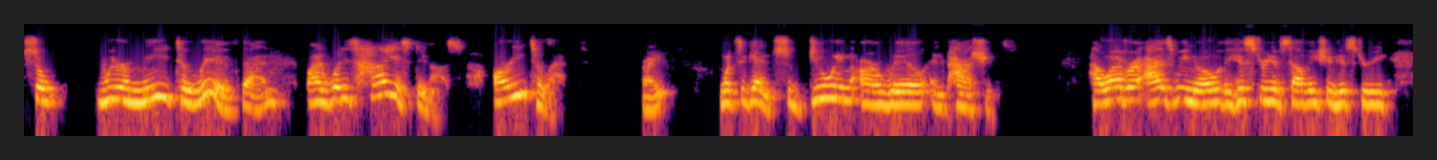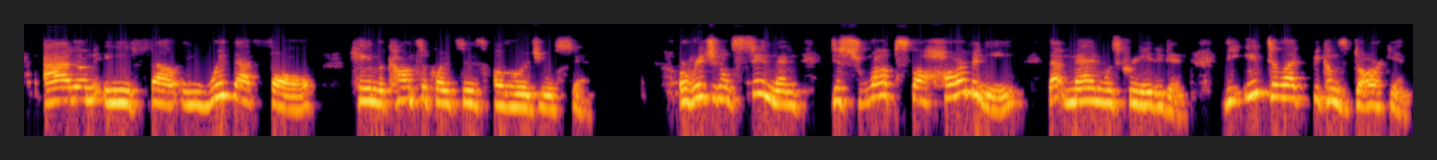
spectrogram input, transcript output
So we're made to live then by what is highest in us, our intellect, right? Once again, subduing our will and passions. However, as we know, the history of salvation history, Adam and Eve fell, and with that fall came the consequences of original sin. Original sin then disrupts the harmony that man was created in. The intellect becomes darkened,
